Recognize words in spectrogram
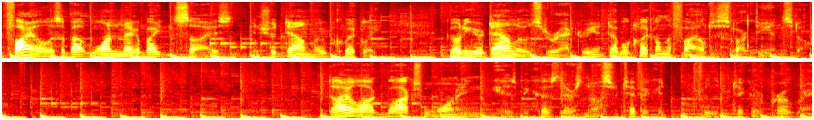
file is about 1 megabyte in size and should download quickly. Go to your Downloads directory and double-click on the file to start the install. The dialog box warning is because there's no certificate for the particular program.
